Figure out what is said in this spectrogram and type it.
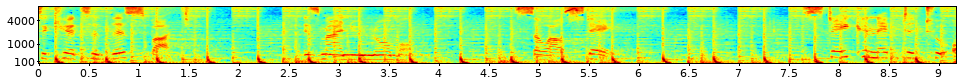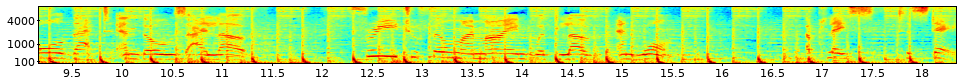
But being secure to this spot is my new normal. So I'll stay. Stay connected to all that and those I love. Free to fill my mind with love and warmth. A place to stay.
